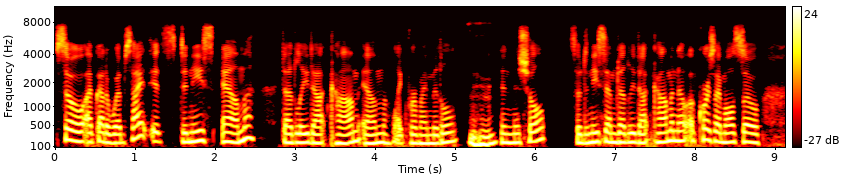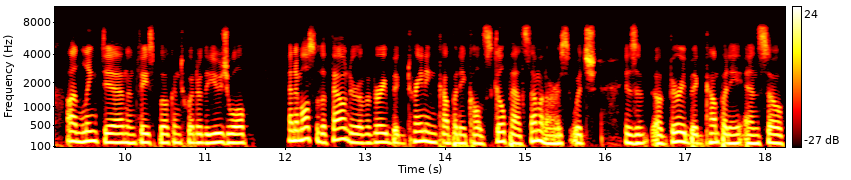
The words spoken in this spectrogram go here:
So I've got a website. It's denisemdudley.com. M like for my middle mm-hmm. initial. So denisemdudley.com. And of course, I'm also on LinkedIn and Facebook and Twitter, the usual. And I'm also the founder of a very big training company called SkillPath Seminars, which is a, a, very big company. And so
